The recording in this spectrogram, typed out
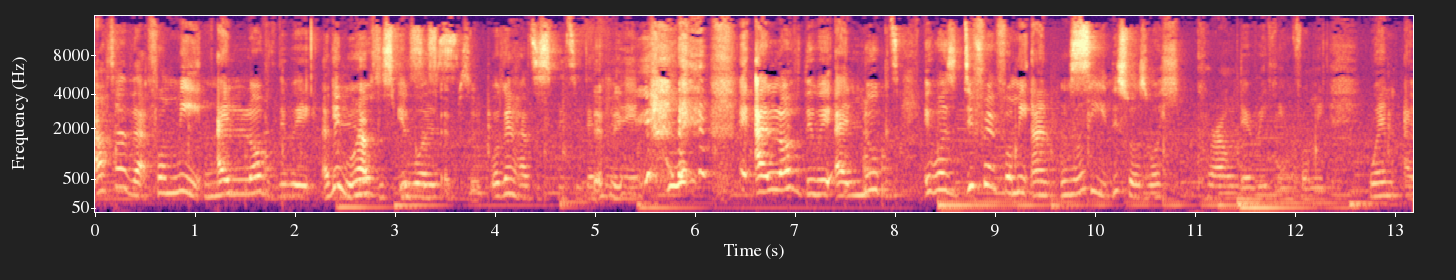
after that, for me, I loved the way. I think we'll have to split it was, this episode. We're gonna have to split it definitely. I loved the way I looked. It was different for me, and Mm-hmm. see, this was what crowned everything for me when I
